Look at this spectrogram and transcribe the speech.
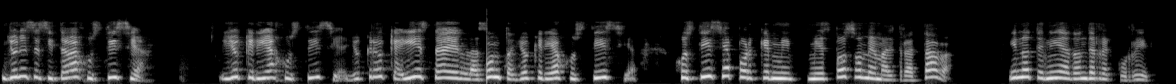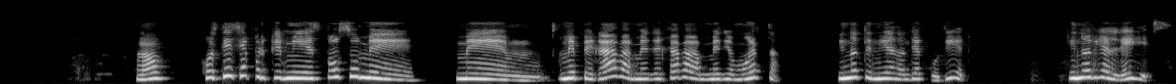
yo necesitaba justicia, yo quería justicia, yo creo que ahí está el asunto, yo quería justicia, justicia porque mi, mi esposo me maltrataba y no tenía dónde recurrir, ¿no? Justicia porque mi esposo me, me, me pegaba, me dejaba medio muerta y no tenía dónde acudir. Y no había leyes.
